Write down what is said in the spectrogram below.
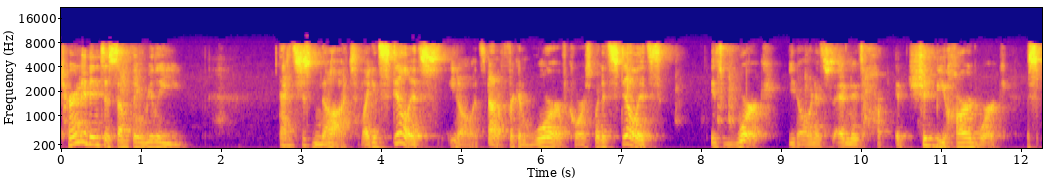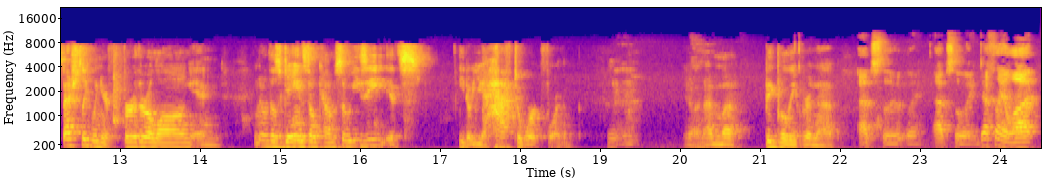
turned it into something really that it's just not. Like it's still it's you know it's not a freaking war, of course, but it's still it's it's work. You know, and it's and it's it should be hard work, especially when you're further along and you know those gains don't come so easy. It's you know you have to work for them. Mm-hmm. You know, and I'm a big believer in that. Absolutely, absolutely, definitely a lot.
